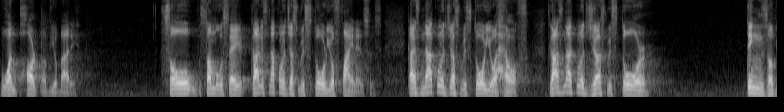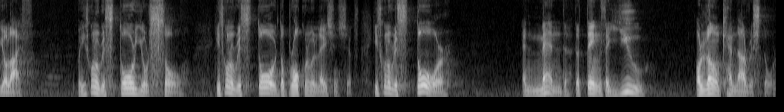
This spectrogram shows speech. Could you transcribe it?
one part of your body. So some will say, God is not going to just restore your finances. God is not going to just restore your health. God's not going to just restore things of your life, but He's going to restore your soul. He's going to restore the broken relationships. He's going to restore and mend the things that you alone cannot restore.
